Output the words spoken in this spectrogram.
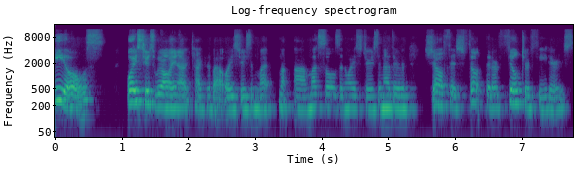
Eels, oysters, we already know, talking about oysters and mu- uh, mussels and oysters and other shellfish that are filter feeders.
